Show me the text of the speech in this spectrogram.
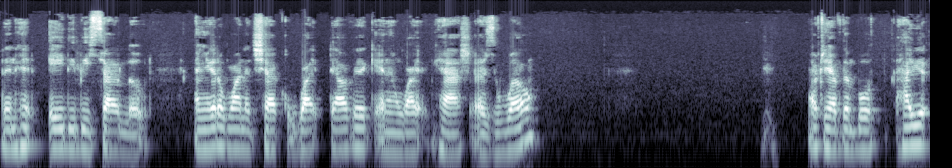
then hit ADB sideload and you're gonna want to check wipe Dalvik and then wipe cache as well. After you have them both, have you,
